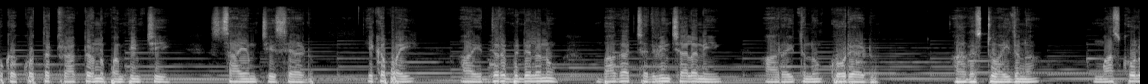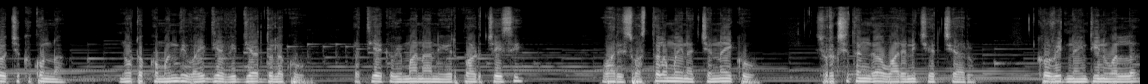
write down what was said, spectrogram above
ఒక కొత్త ట్రాక్టర్ను పంపించి సాయం చేశాడు. ఇకపై ఆ ఇద్దరు బిడ్డలను బాగా చదివించాలని ఆ రైతును కోరాడు. ఆగస్టు ఐదున మాస్కోలో చిక్కుకున్న నూటొక్క మంది వైద్య విద్యార్థులకు ప్రత్యేక విమానాన్ని ఏర్పాటు చేసి వారి స్వస్థలమైన చెన్నైకు సురక్షితంగా వారిని చేర్చారు. కోవిడ్ నైన్టీన్ వల్ల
